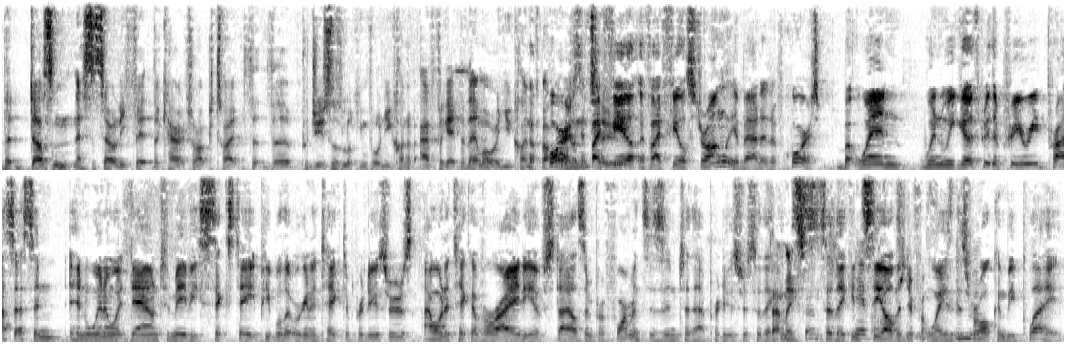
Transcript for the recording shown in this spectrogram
that doesn't necessarily fit the character archetype that the producer's looking for, and you kind of advocate for them, or are you kind of, Of course, beholden if I feel if I feel strongly about it, of course. But when when we go through the pre-read process and, and winnow it down to maybe six to eight people that we're going to take to producers, I want to take a variety of styles and performances into that producer, so they That can makes sense. so they can They have see all the different ways this mm-hmm. role can be played.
